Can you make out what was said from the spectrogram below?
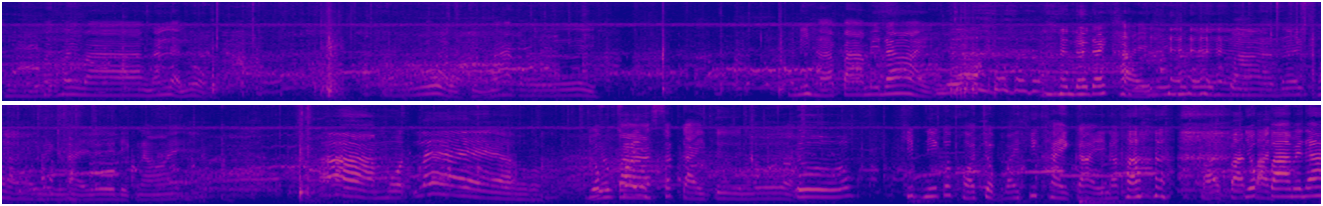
ผลเลยค่อยๆวางนั่นแหละลูกโอ้เก่งมากเลย วันนี้หาปลาไม่ได้เลยได้ไข่ได้ปลาได้ไข่ได้ไข่เลยเด็กน้อยอ่าหมดแล้ว ยกเดี๋วปค่ลาอยสักไก่ตื่นเลยอะเออ คลิปนี้ก็ขอจบไว้ที่ไข่ไก่นะคะ ไปไปยกไปปลาไม่ได้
